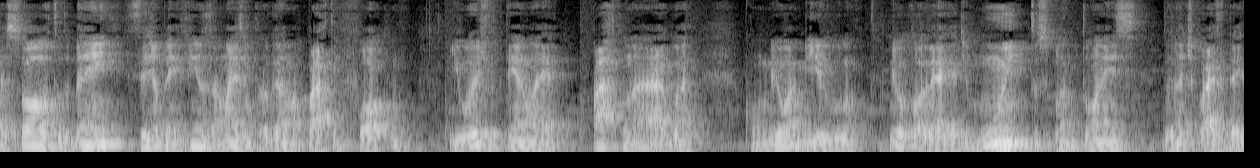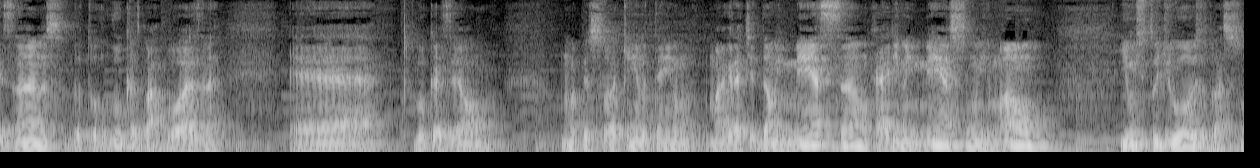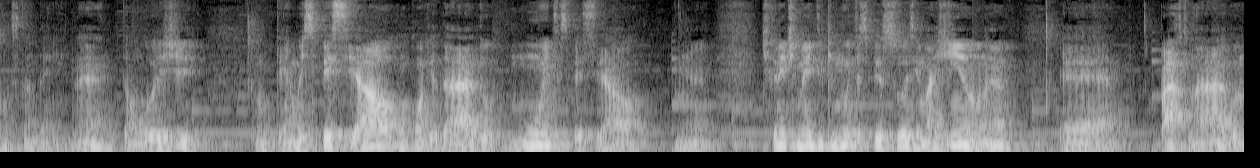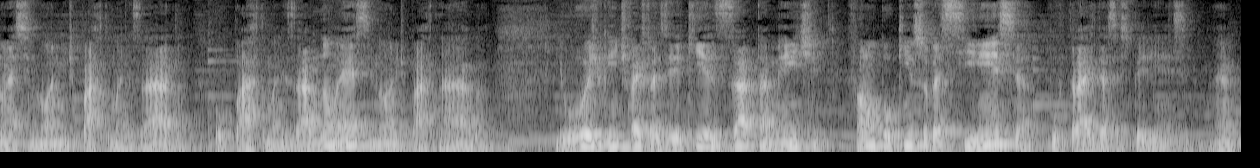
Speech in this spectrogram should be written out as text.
pessoal, tudo bem? Sejam bem-vindos a mais um programa Parto em Foco e hoje o tema é Parto na Água com meu amigo, meu colega de muitos plantões durante quase 10 anos, Dr. Lucas Barbosa. É... Lucas é um, uma pessoa a quem eu tenho uma gratidão imensa, um carinho imenso, um irmão e um estudioso do assunto também, né? Então hoje um tema especial com um convidado muito especial, né? diferentemente do que muitas pessoas imaginam, né? É, parto na água não é sinônimo de parto humanizado, ou parto humanizado não é sinônimo de parto na água. E hoje o que a gente vai fazer aqui é exatamente falar um pouquinho sobre a ciência por trás dessa experiência. Né?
